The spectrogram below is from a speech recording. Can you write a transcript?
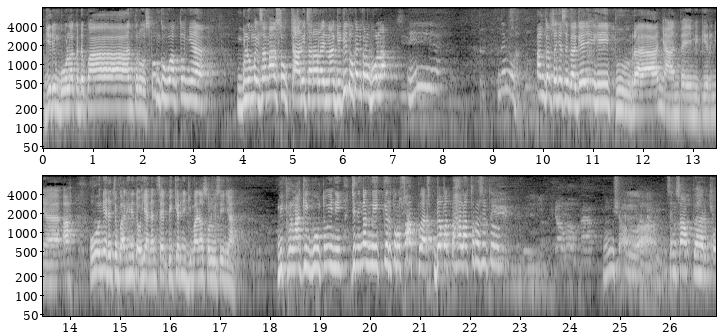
giring bola ke depan terus tunggu waktunya. Belum bisa masuk, cari cara lain lagi gitu kan kalau bola. Iya. Loh, anggap saja sebagai hiburan, nyantai mikirnya. Ah, oh ini ada cobaan ini tuh ya nanti saya pikirnya gimana solusinya mikir lagi butuh ini. Jenengan mikir terus sabar. Dapat pahala terus itu. Insya Allah sing sabar kok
